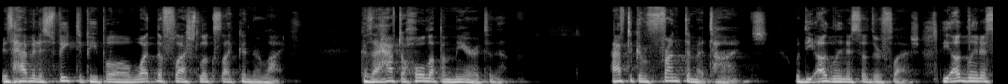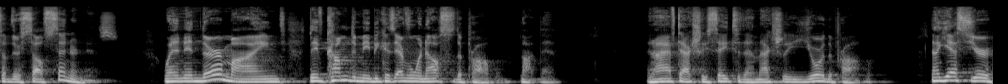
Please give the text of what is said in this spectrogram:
is having to speak to people what the flesh looks like in their life. Because I have to hold up a mirror to them. I have to confront them at times with the ugliness of their flesh, the ugliness of their self centeredness. When in their mind, they've come to me because everyone else is the problem, not them. And I have to actually say to them, actually, you're the problem. Now, yes, your,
